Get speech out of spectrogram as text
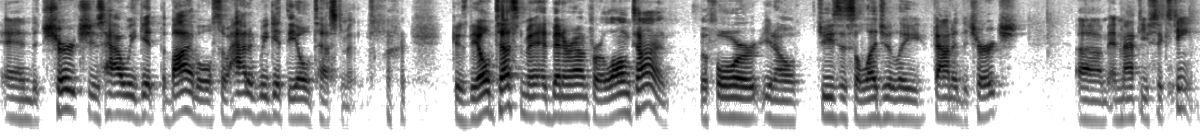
and the church is how we get the Bible. So how did we get the Old Testament? Because the Old Testament had been around for a long time before you know Jesus allegedly founded the church um, in Matthew 16.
